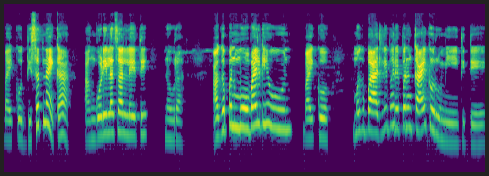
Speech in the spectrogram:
बायको दिसत नाही का? आंघोळीला चालले ते. नवरा अगं पण मोबाईल घेऊन. बायको मग बादली भरेपर्यंत काय करू मी तिथे?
